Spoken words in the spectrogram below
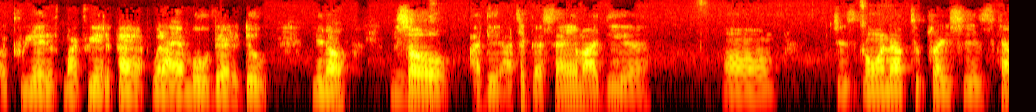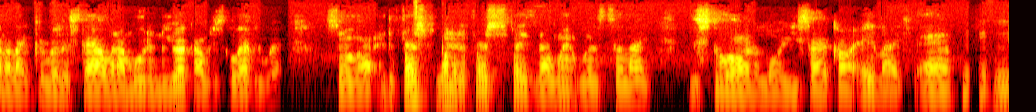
a creative my creative path what i had moved there to do you know mm-hmm. so i did i took that same idea um just going up to places kind of like guerrilla style when i moved to new york i would just go everywhere so I, the first one of the first places i went was to like the store on the lower east side called Alife and mm-hmm.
